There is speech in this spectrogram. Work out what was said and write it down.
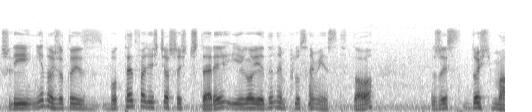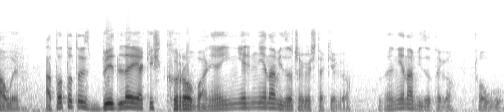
Czyli nie dość, że to jest. Bo T26-4 jego jedynym plusem jest to, że jest dość mały. A to to, to jest bydle jakieś krowa, nie? I nie, nienawidzę czegoś takiego. E, Nienawidzę tego czołgu.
